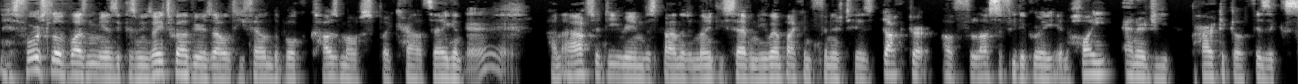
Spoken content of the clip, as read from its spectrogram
his first love wasn't music because when he was only twelve years old, he found the book Cosmos by Carl Sagan. Ah. And after D Ream disbanded in 97, he went back and finished his Doctor of Philosophy degree in High Energy Particle Physics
